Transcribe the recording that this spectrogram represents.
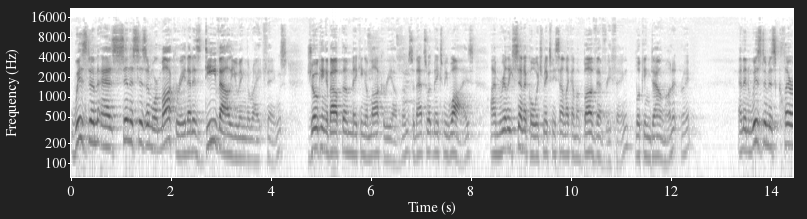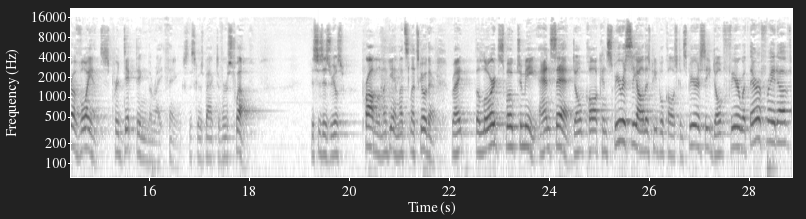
Wisdom as cynicism or mockery, that is devaluing the right things, joking about them, making a mockery of them. So that's what makes me wise. I'm really cynical, which makes me sound like I'm above everything, looking down on it, right? And then wisdom is clairvoyance, predicting the right things. This goes back to verse 12. This is Israel's problem. Again, let's, let's go there, right? The Lord spoke to me and said, Don't call conspiracy, all this people calls conspiracy. Don't fear what they're afraid of.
